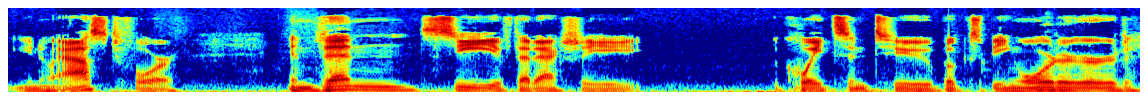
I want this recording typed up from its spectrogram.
you know, asked for, and then see if that actually equates into books being ordered,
